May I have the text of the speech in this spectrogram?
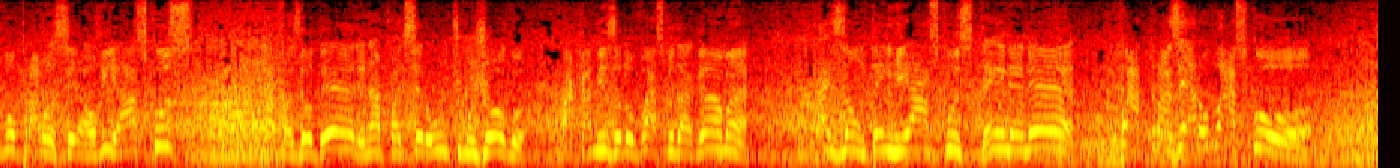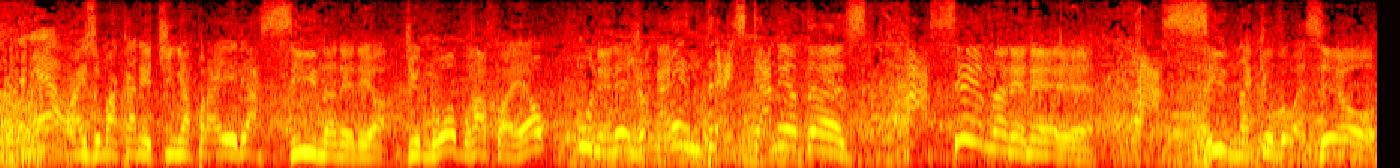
para você, o Riascos. Vai fazer o dele, né? Pode ser o último jogo com a camisa do Vasco da Gama. Mas não tem Riascos, tem Nenê. 4 a 0 Vasco. Daniel. Mais uma canetinha para ele, assina Nenê. Ó. De novo Rafael, o Nenê joga entre as canetas. Assina Nenê. Assina que o gol é seu.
